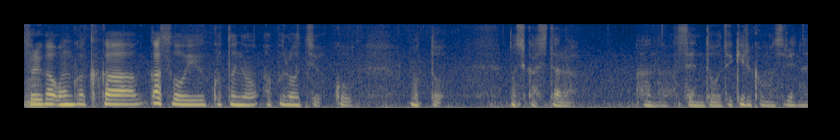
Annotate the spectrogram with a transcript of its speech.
それが音楽家がそういうことのアプローチをこうもっともしかしたらあの先導できるかもしれないっ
